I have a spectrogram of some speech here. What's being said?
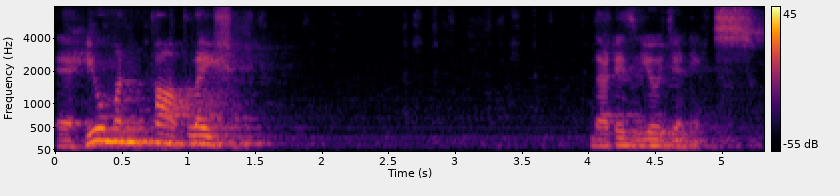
a human population. That is eugenics.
